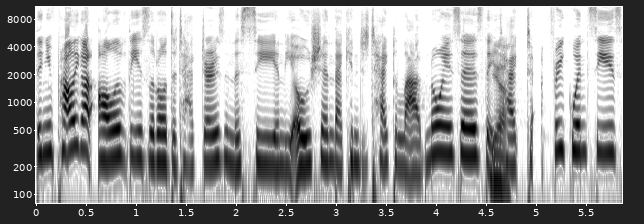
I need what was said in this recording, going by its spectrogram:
then you've probably got all of these little detectors in the sea and the ocean that can detect loud noises they Yeah. detect frequencies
